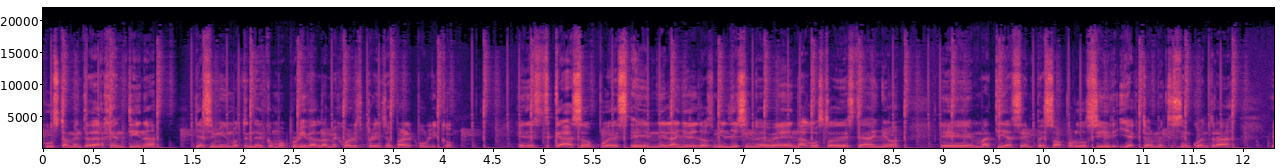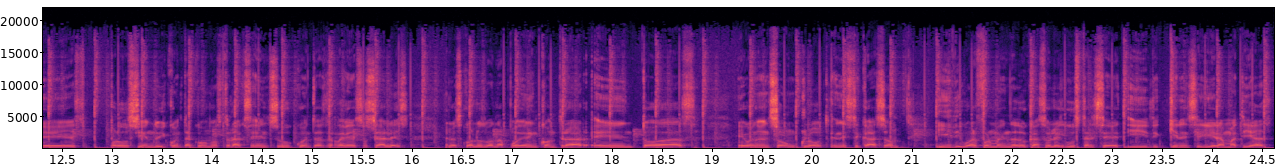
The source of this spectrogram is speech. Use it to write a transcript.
justamente de Argentina y asimismo tener como prioridad la mejor experiencia para el público. En este caso, pues en el año de 2019, en agosto de este año, eh, Matías empezó a producir y actualmente se encuentra eh, produciendo y cuenta con unos tracks en sus cuentas de redes sociales, en los cuales van a poder encontrar en todas, eh, bueno, en SoundCloud en este caso. Y de igual forma, en dado caso les gusta el set y quieren seguir a Matías,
